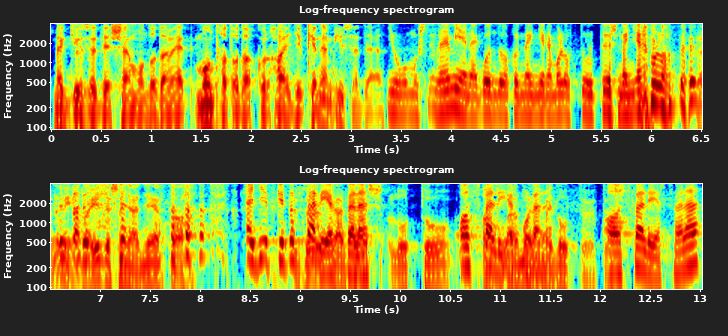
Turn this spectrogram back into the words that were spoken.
meggyőződéssel mondod, mert mondhatod akkor, ha egyébként nem hiszed el. Jó, most milyenre gondolok, hogy megnyerem a lottót, és megnyerem a lottót. Hát miért? Ha édesanyád nyert a Egyébként az felért vele. lottó, az, felért az vele. egy lottőt. Az felért vele,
